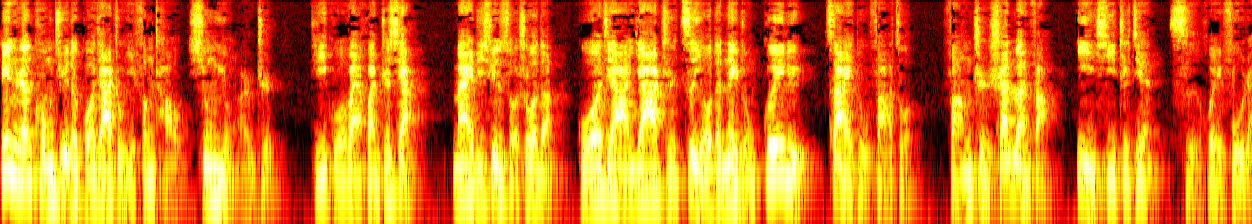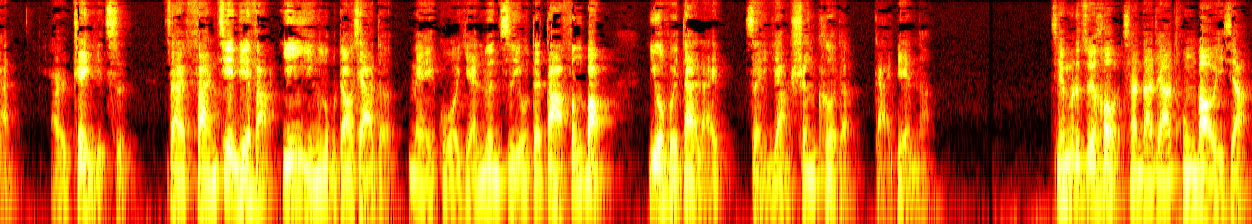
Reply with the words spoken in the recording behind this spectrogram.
令人恐惧的国家主义风潮汹涌而至。敌国外患之下，麦迪逊所说的国家压制自由的那种规律再度发作，防治山乱法一夕之间死灰复燃。而这一次，在反间谍法阴影笼罩下的美国言论自由的大风暴，又会带来怎样深刻的改变呢？节目的最后，向大家通报一下：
